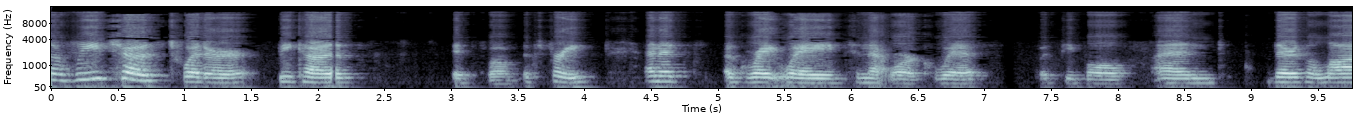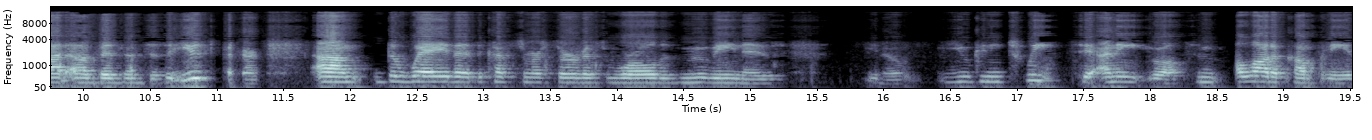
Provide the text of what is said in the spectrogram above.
So we chose Twitter because it's well, it's free, and it's a great way to network with with people. And there's a lot of businesses that use Twitter. Um, the way that the customer service world is moving is, you know, you can tweet to any, well, to a lot of companies,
